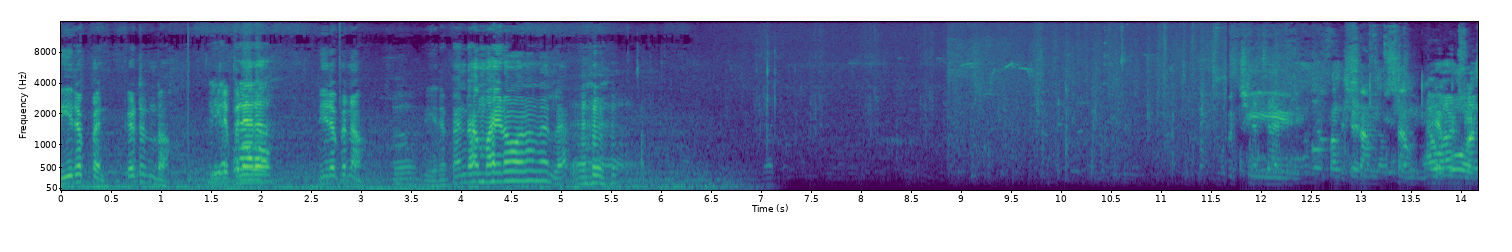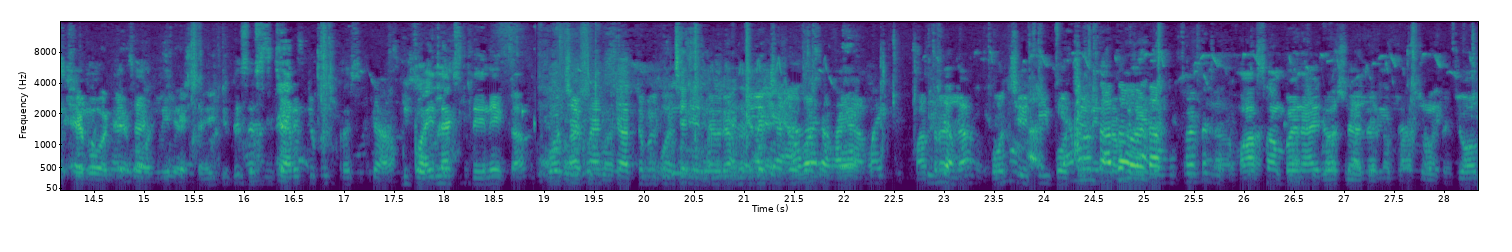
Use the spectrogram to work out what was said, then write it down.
വീരപ്പൻ. കേട്ടിട്ടുണ്ടോ? വീരപ്പനാരാ വീരപ്പനോ? വീരപ്പന്റെ അമ്മായിയുടെ മോനൊന്നല്ല. Charity function. Some, some award, award, award, award. Yes. This is charitable trust का 5 lakhs देने का बोचे फ़ैन charitable बोचे ने मेरा लक्ष्य लोगों का है मात्र ना बोचे टी बोचे ने मासम बनाए जो salary job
